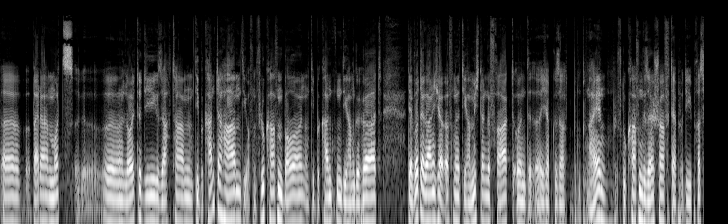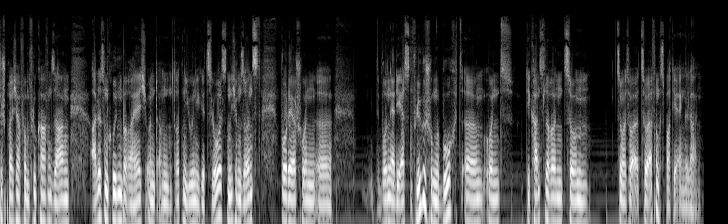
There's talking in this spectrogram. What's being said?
äh, bei der Mods äh, Leute, die gesagt haben, die Bekannte haben, die auf dem Flughafen bauen und die Bekannten, die haben gehört, der wird ja gar nicht eröffnet. Die haben mich dann gefragt und äh, ich habe gesagt, nein, Flughafengesellschaft, der, die Pressesprecher vom Flughafen sagen, alles im grünen Bereich und am 3. Juni geht's los. Nicht umsonst wurde ja schon, äh, wurden ja die ersten Flüge schon gebucht äh, und die Kanzlerin zum, zum, zur Eröffnungsparty eingeladen.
